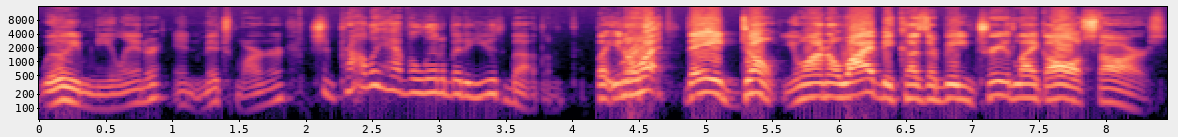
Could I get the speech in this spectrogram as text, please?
William Nylander, and Mitch Marner should probably have a little bit of youth about them. But you know Right. what? They don't. You want to know why? Because they're being treated like all stars.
